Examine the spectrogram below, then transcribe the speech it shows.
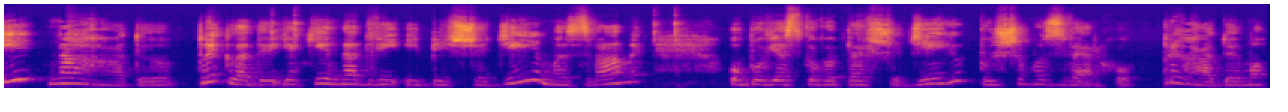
І нагадую, приклади, які на дві і більше дії, ми з вами обов'язково першу дію пишемо зверху. Пригадуємо,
